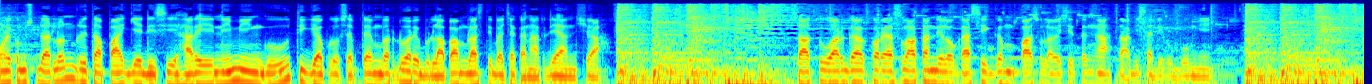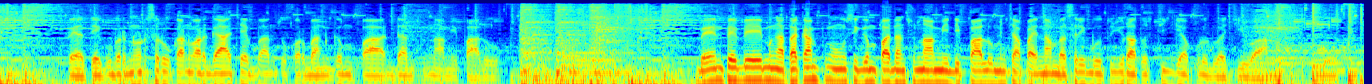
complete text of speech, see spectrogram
Assalamualaikum Sudarlun, berita pagi edisi hari ini Minggu 30 September 2018 dibacakan Ardiansyah. Satu warga Korea Selatan di lokasi gempa Sulawesi Tengah tak bisa dihubungi. PLT Gubernur serukan warga Aceh bantu korban gempa dan tsunami Palu. BNPB mengatakan pengungsi gempa dan tsunami di Palu mencapai 16.732 jiwa.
